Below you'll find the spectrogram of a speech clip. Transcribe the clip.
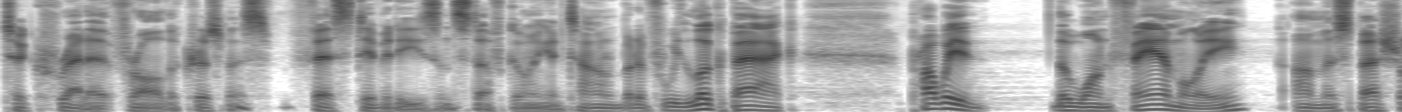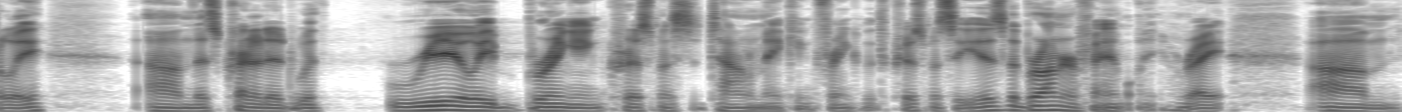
to credit for all the Christmas festivities and stuff going in town. But if we look back, probably the one family, um, especially, um, that's credited with really bringing Christmas to town, and making Frankenmuth Christmassy, is the Bronner family, right? Um,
